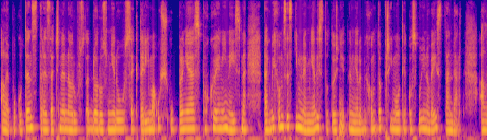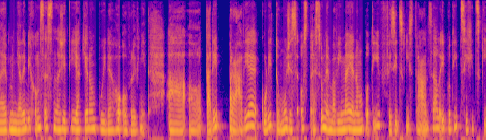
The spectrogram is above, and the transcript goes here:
Ale pokud ten stres začne narůstat do rozměrů, se kterými už úplně spokojený nejsme, tak bychom se s tím neměli stotožnit, neměli bychom to přijmout jako svůj nový standard, ale měli bychom se snažit, jak jenom půjde, ho ovlivnit. A tady právě kvůli tomu, že se o stresu nebavíme jenom po té fyzické stránce, ale i po té psychické,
